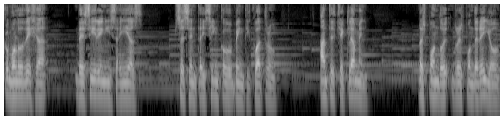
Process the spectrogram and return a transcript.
como lo deja decir en Isaías 65, 24. Antes que clamen, respondo, responderé yo.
